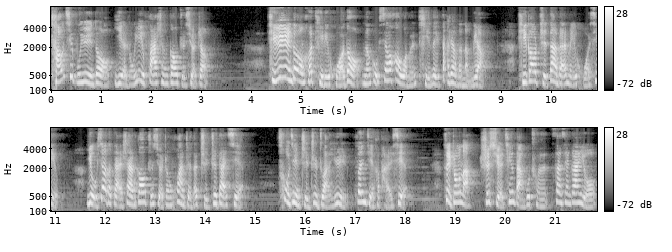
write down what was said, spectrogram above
长期不运动也容易发生高脂血症。体育运动和体力活动能够消耗我们体内大量的能量，提高脂蛋白酶活性。有效的改善高脂血症患者的脂质代谢，促进脂质转运、分解和排泄，最终呢使血清胆固醇、三酰甘油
